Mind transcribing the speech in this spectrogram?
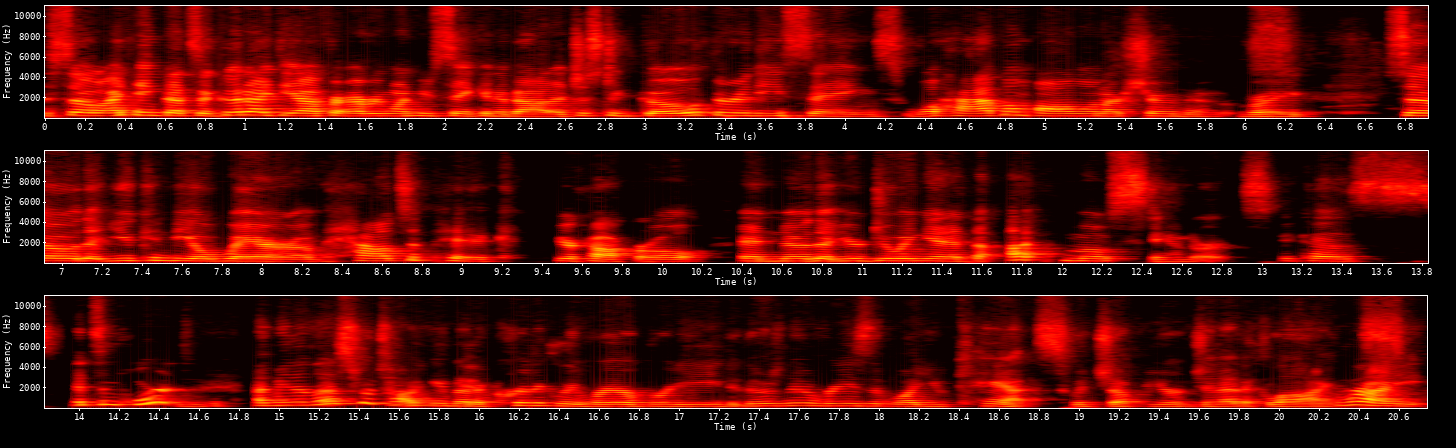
So I think that's a good idea for everyone who's thinking about it, just to go through these things. We'll have them all on our show notes. right. So that you can be aware of how to pick your cockerel and know that you're doing it at the utmost standards because it's important. I mean, unless you're talking about a critically rare breed, there's no reason why you can't switch up your genetic lines. Right.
